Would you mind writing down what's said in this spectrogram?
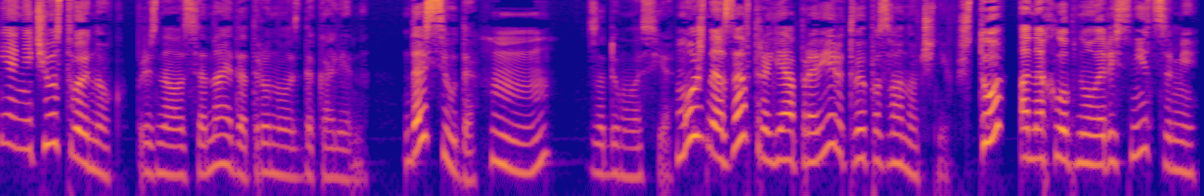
«Я не чувствую ног», — призналась она и дотронулась до колена. «До сюда». «Хм...» задумалась я. «Можно завтра я проверю твой позвоночник?» «Что?» Она хлопнула ресницами,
